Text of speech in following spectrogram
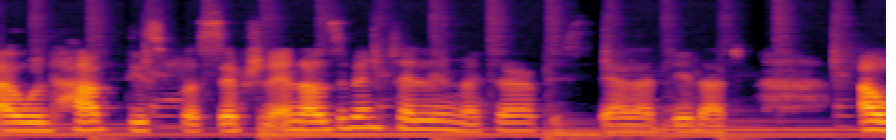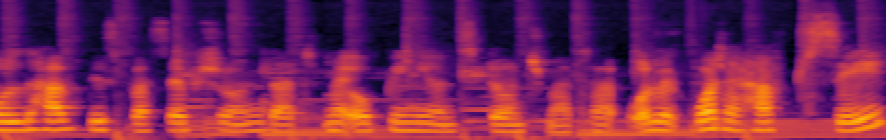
I would have this perception, and I was even telling my therapist the other day that I will have this perception that my opinions don't matter, or like what I have to say,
